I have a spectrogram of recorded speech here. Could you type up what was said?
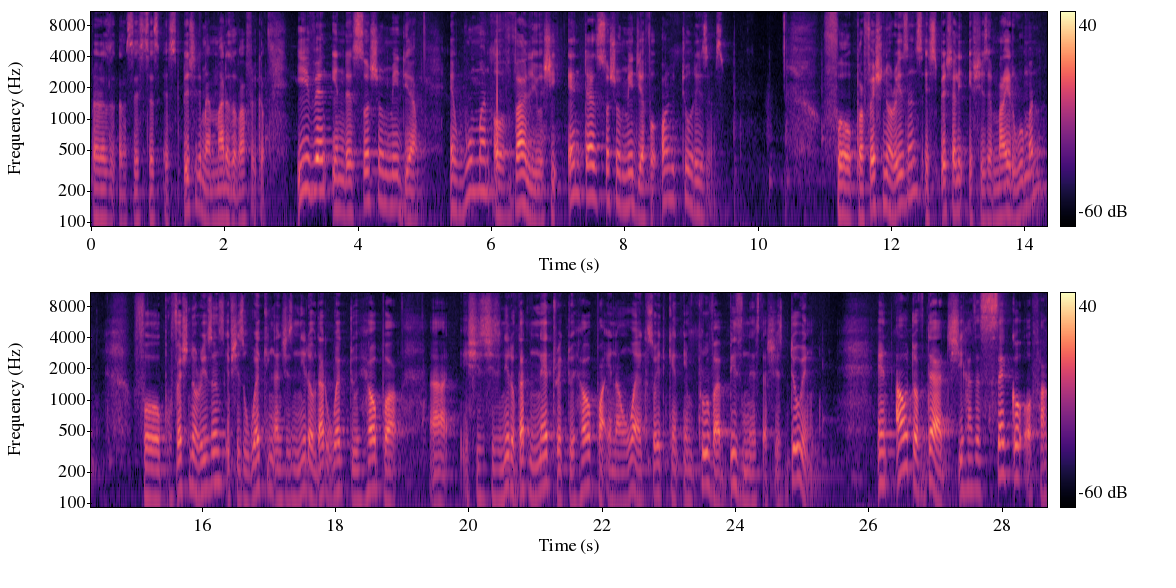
brothers and sisters, especially my mothers of Africa. Even in the social media, a woman of value, she enters social media for only two reasons. For professional reasons, especially if she's a married woman, for professional reasons, if she's working and she's in need of that work to help her uh, she's, she's in need of that network to help her in her work so it can improve her business that she's doing. And out of that, she has a circle of her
